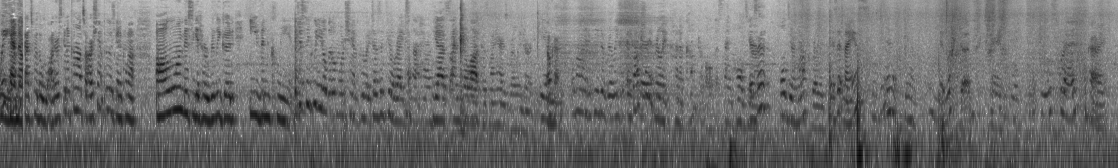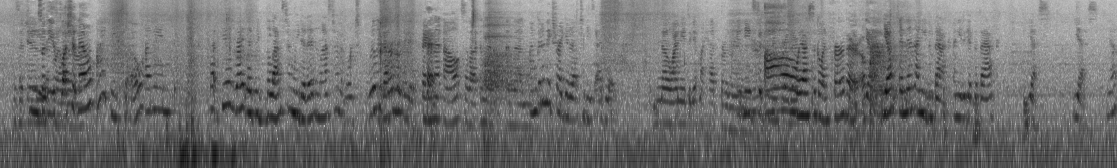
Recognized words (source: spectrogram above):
clean. That's where the water is gonna come out. So our shampoo is gonna come out all along this and get her really good, even clean. I just think we need a little more shampoo. It doesn't feel right to not have. Yes, I need a lot because my hair is really dirty. Yeah. Okay. Hold on, I just need to really. It's actually really kind of comfortable. This thing holds your Is it? holds your neck really good. Is it nice? It looks good. Great. Little spread. Okay. Is it in So do you flush it now? I think so. I mean, that feels right. Like we the last time we did it, and last time it worked really Definitely perfectly. fan it out so that and then and then I'm gonna make sure I get it up to these edges. no, I need to get my head further in. It needs to come Oh, in it has to go in further. Okay. Yeah. Yep. And then I need the back. I need to get the back. Yes. Yes. Yep.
